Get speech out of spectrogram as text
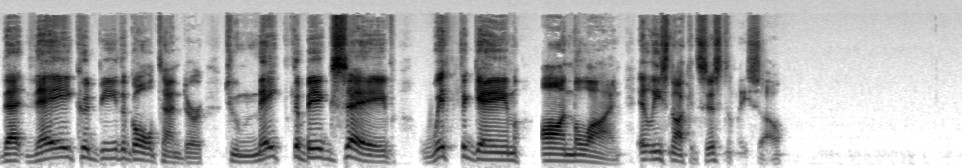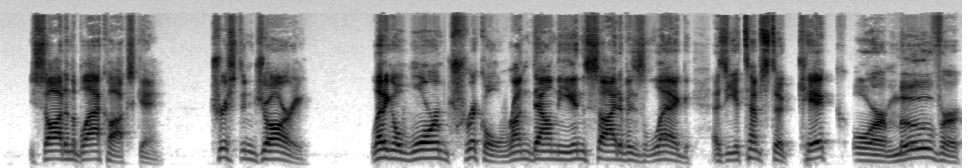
that they could be the goaltender to make the big save with the game on the line, at least not consistently so. You saw it in the Blackhawks game. Tristan Jarry letting a warm trickle run down the inside of his leg as he attempts to kick or move or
